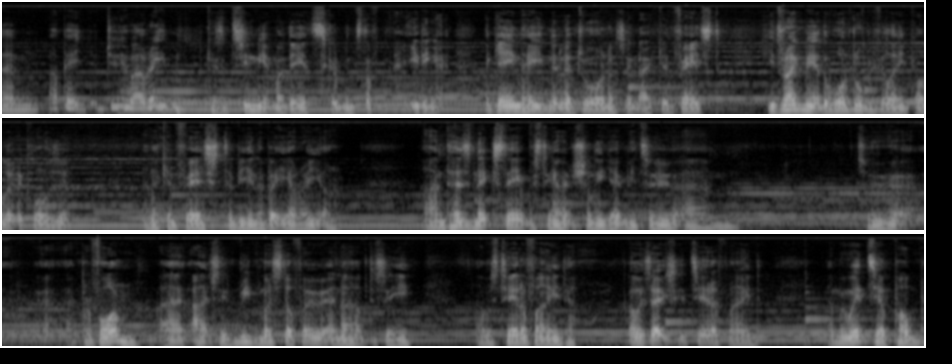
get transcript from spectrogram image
um, I bet, do you do a reading? Because he'd seen me at my desk scribbling stuff and hiding it. Again, hiding it in a drawer, and I said, I confessed. He dragged me out the wardrobe, if you like, or out the closet, and I confessed to being a bit of a writer. And his next step was to actually get me to um, to uh, uh perform. Uh, I actually read my stuff out, and I have to say, I was terrified. I was actually terrified and we went to a pub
